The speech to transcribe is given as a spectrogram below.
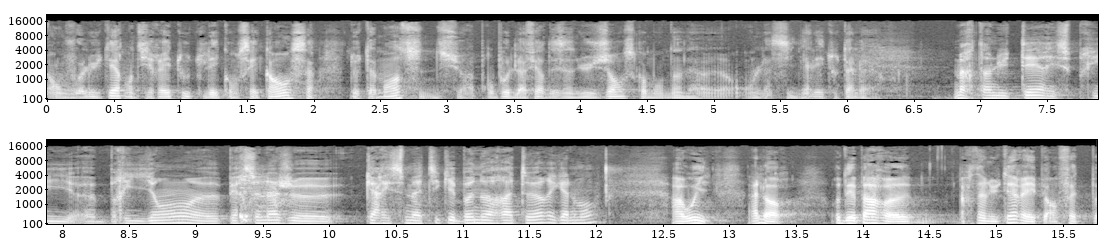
on voit Luther en tirer toutes les conséquences, notamment sur, à propos de l'affaire des indulgences, comme on l'a signalé tout à l'heure. Martin Luther, esprit euh, brillant, euh, personnage charismatique et bon orateur également? Ah oui. Alors, au départ, Martin Luther est en fait,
